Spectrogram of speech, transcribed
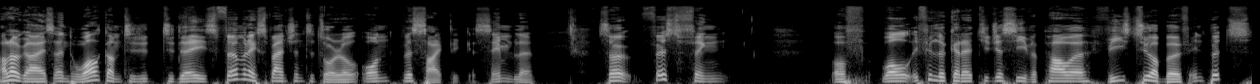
Hello guys and welcome to today's thermal expansion tutorial on the cyclic assembler. So first thing of, well if you look at it you just see the power, these two are both inputs,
